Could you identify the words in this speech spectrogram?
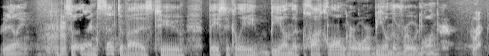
Really? Mhm. So they're incentivized to basically be on the clock longer or be on the road longer. Correct.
